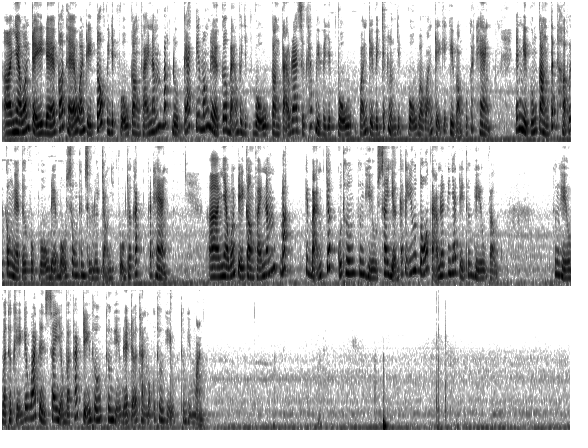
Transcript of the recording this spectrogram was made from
À, nhà quản trị để có thể quản trị tốt về dịch vụ cần phải nắm bắt được các cái vấn đề cơ bản về dịch vụ cần tạo ra sự khác biệt về dịch vụ quản trị về chất lượng dịch vụ và quản trị cái kỳ vọng của khách hàng. Doanh nghiệp cũng cần tích hợp cái công nghệ tự phục vụ để bổ sung thêm sự lựa chọn dịch vụ cho khách khách hàng. À, nhà quản trị cần phải nắm bắt cái bản chất của thương thương hiệu, xây dựng các cái yếu tố tạo nên cái giá trị thương hiệu và thương hiệu và thực hiện cái quá trình xây dựng và phát triển thương thương hiệu để trở thành một cái thương hiệu thương hiệu mạnh.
